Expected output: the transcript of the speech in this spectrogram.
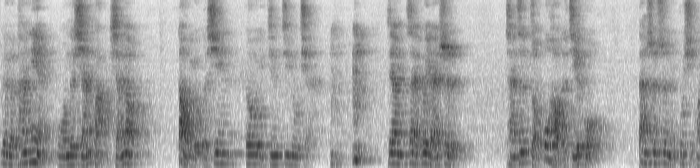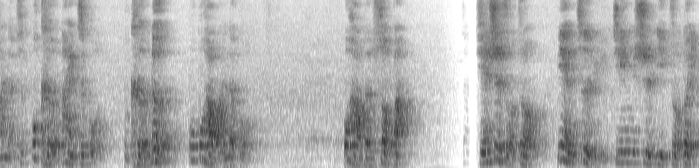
那个贪念，我们的想法，想要道友的心，都已经记录起来，这样在未来是产生一种不好的结果，但是是你不喜欢的，是不可爱之果，不可乐，不不好玩的果，不好的受报，前世所作，便自与今世亦作对。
